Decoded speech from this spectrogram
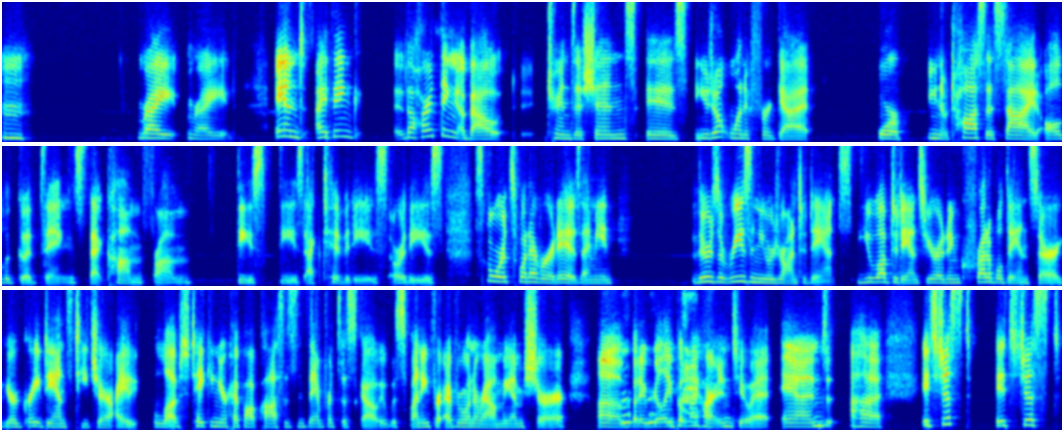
Mm. Right, right. And I think the hard thing about transitions is you don't want to forget or you know toss aside all the good things that come from these these activities or these sports whatever it is. I mean there's a reason you were drawn to dance. You love to dance. You're an incredible dancer. You're a great dance teacher. I loved taking your hip hop classes in san francisco. It was funny for everyone around me i'm sure um, but i really put my heart into it. And uh, it's just it's just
